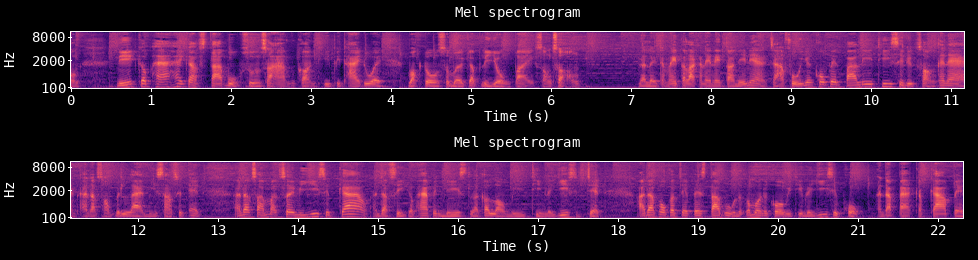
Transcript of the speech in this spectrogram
1-2 นีดก็แพ้ให้กับสตาร์บุก 0-3 ก่อนที่ปิดท้ายด้วยบอกโดเสมอกับลียงไป 2-2 นั่นเลยทำให้ตารางคะแนนในตอนนี้เนี่ยจ่าฝูงยังคงเป็นปารีสที่ 42 คะแนน อันดับ 2 เป็นแลนด์มี 31 อันดับ3บักเซยมี 29 อันดับ 4 กับ 5 เป็นนีสแล้วก็ลองมีทีมละ 27 อันดับ 6 กับ 7 เป็นสตาร์บูแล้วก็โมนาโกมีทีมละ 26 อันดับ 8 กับ 9 เป็น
